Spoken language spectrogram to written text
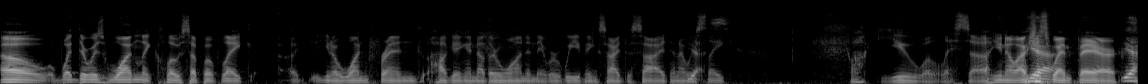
Oh, what there was one like close up of like uh, you know one friend hugging another one, and they were weaving side to side, and I was Yes. like, "Fuck you, Alyssa." You know, I Yeah. just went there. Yeah.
